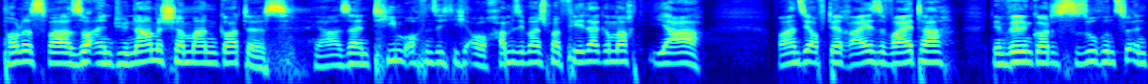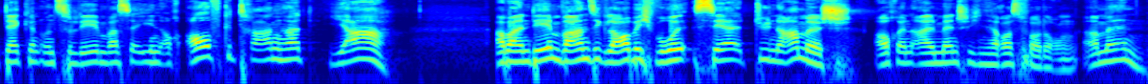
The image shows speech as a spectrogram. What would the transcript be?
Paulus war so ein dynamischer Mann Gottes. Ja, sein Team offensichtlich auch. Haben sie manchmal Fehler gemacht? Ja. Waren sie auf der Reise weiter, den Willen Gottes zu suchen, zu entdecken und zu leben, was er ihnen auch aufgetragen hat? Ja. Aber in dem waren sie, glaube ich, wohl sehr dynamisch, auch in allen menschlichen Herausforderungen. Amen.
